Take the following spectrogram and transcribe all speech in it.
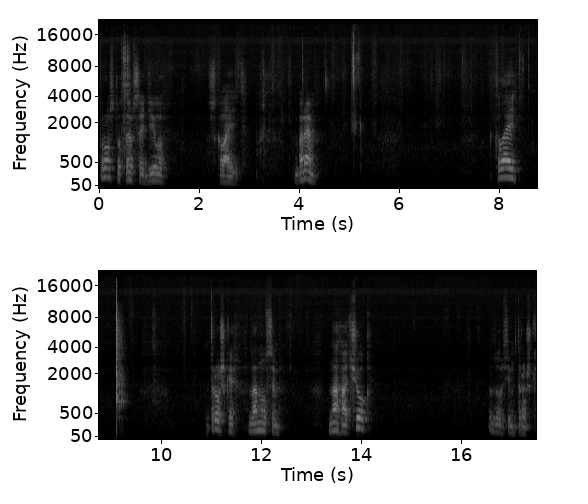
просто це все діло склеїти. Беремо клей, трошки наносимо на гачок. Зовсім трошки.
